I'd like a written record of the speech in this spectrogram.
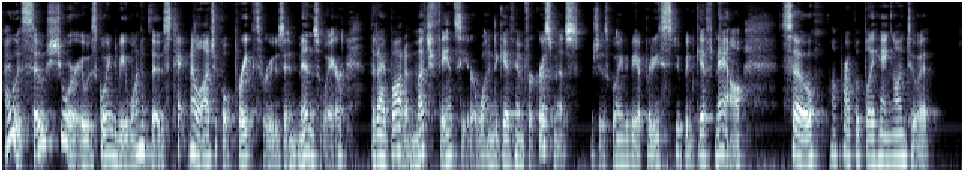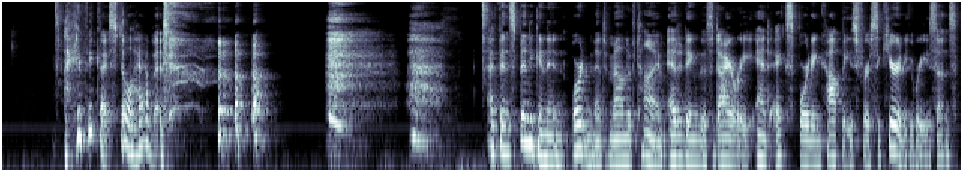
I was so sure it was going to be one of those technological breakthroughs in menswear that I bought a much fancier one to give him for Christmas, which is going to be a pretty stupid gift now. So I'll probably hang on to it. I think I still have it. I've been spending an inordinate amount of time editing this diary and exporting copies for security reasons.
